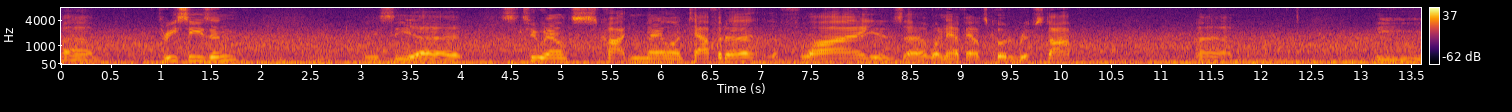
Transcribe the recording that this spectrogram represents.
um, three season. Let me see, uh, two ounce cotton nylon taffeta. The fly is uh, one and a half ounce coated ripstop. Um, the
